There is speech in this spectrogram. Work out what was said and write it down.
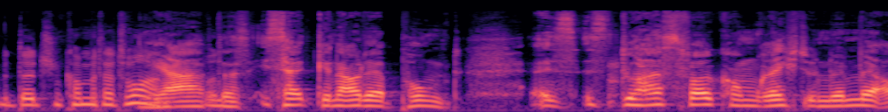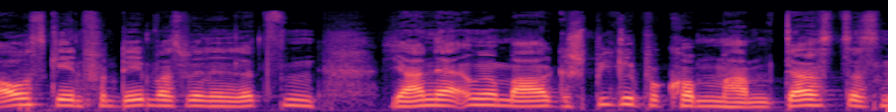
mit deutschen Kommentatoren. Ja, und das ist halt genau der Punkt. Es ist, du hast vollkommen recht. Und wenn wir ausgehen von dem, was wir in den letzten Jahren ja immer mal gespiegelt bekommen haben, dass, dass,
